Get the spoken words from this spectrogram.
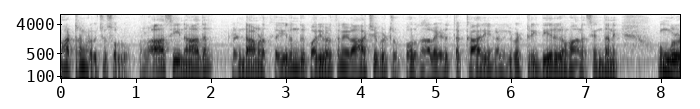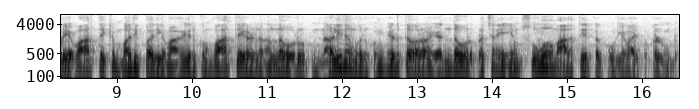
மாற்றங்களை வச்சு சொல்லுவோம். ராசிநாதன் ரெண்டாம் இடத்துல இருந்து பரிவர்த்தனையில் ஆட்சி பெற்று போகிறதுனால எடுத்த காரியங்களில் வெற்றி தீர்க்கமான சிந்தனை உங்களுடைய வார்த்தைக்கு மதிப்பு அதிகமாக இருக்கும். வார்த்தைகளில் நல்ல ஒரு நளினம் இருக்கும். எடுத்து வர எந்த ஒரு பிரச்சனையையும் சுமூகமாக தீர்க்கக்கூடிய வாய்ப்புகள் உண்டு.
